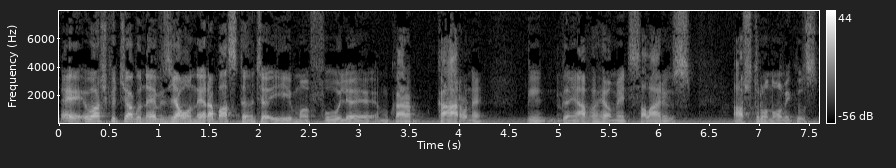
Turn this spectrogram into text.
É, eu acho que o Thiago Neves já onera bastante aí uma folha, é um cara caro, né? Ganhava realmente salários astronômicos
